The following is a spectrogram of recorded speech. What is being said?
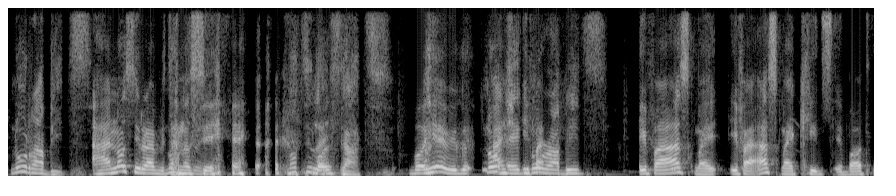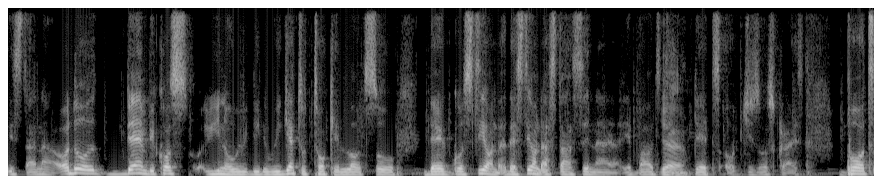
no rabbits. I not see rabbit, I not see. nothing But- like that. but here we go. No I- egg, no I, rabbits. If I ask my if I ask my kids about Easter now, although then because you know we, we get to talk a lot, so they go still under, they still understand saying uh, about Yeah. the death of Jesus Christ. But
